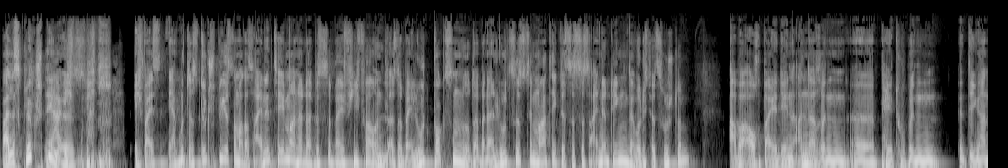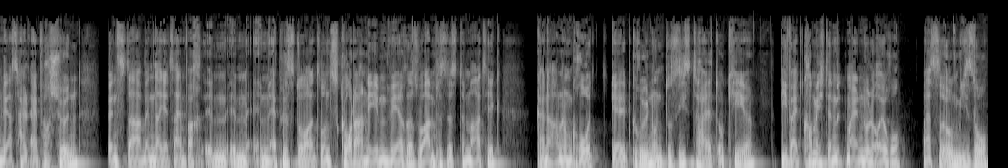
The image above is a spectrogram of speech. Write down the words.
weil es Glücksspiel Ja, ich, ist. ich weiß, ja gut, das Glücksspiel ist nochmal das eine Thema, ne? Da bist du bei FIFA und also bei Lootboxen oder bei einer Loot-Systematik, das ist das eine Ding, da würde ich dir zustimmen. Aber auch bei den anderen äh, Pay-to-Win-Dingern wäre es halt einfach schön, wenn es da, wenn da jetzt einfach im, im, im Apple Store so ein Score daneben wäre, so Ampelsystematik, keine Ahnung, rot, gelb, grün und du siehst halt, okay, wie weit komme ich denn mit meinen 0 Euro? Weißt du, irgendwie so.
